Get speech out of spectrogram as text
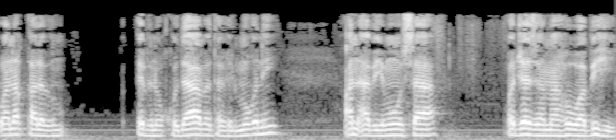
ونقل ابن قدامة في المغني عن أبي موسى وجزم هو به.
